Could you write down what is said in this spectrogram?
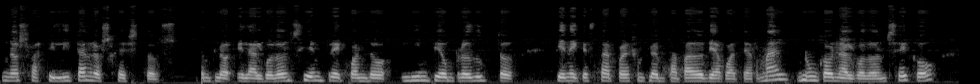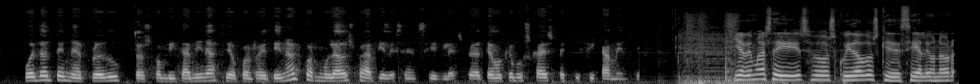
nos facilitan los gestos. Por ejemplo, el algodón siempre cuando limpia un producto tiene que estar, por ejemplo, empapado de agua termal, nunca un algodón seco. Puedo tener productos con vitamina C o con retinol formulados para pieles sensibles, pero tengo que buscar específicamente. Y además de esos cuidados que decía Leonor,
